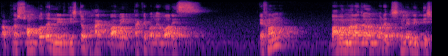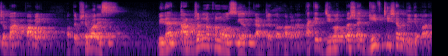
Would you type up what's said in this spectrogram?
আপনার সম্পদের নির্দিষ্ট ভাগ পাবে, তাকে বলে ওয়ারিস। এখন বাবা মারা যাওয়ার পরে ছেলে নির্দিষ্ট ভাগ পাবে, অতএব সে ওয়ারিস। বিধায় তার জন্য কোনো ওসিয়ত কার্যকর হবে না। তাকে জীবদ্দশায় গিফট হিসাবে দিতে পারে।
